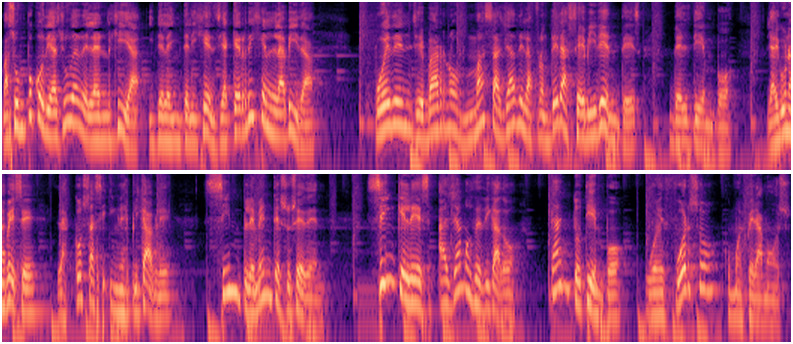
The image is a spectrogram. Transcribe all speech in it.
más un poco de ayuda de la energía y de la inteligencia que rigen la vida, pueden llevarnos más allá de las fronteras evidentes del tiempo. Y algunas veces las cosas inexplicables simplemente suceden, sin que les hayamos dedicado tanto tiempo o esfuerzo como esperamos.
